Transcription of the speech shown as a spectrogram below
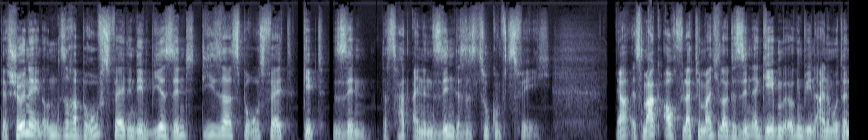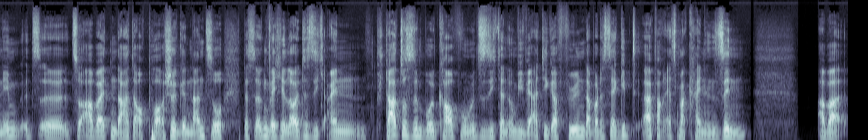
Das Schöne in unserem Berufsfeld, in dem wir sind, dieses Berufsfeld gibt Sinn. Das hat einen Sinn, das ist zukunftsfähig. Ja, es mag auch vielleicht für manche Leute Sinn ergeben, irgendwie in einem Unternehmen äh, zu arbeiten. Da hat er auch Porsche genannt, so, dass irgendwelche Leute sich ein Statussymbol kaufen, womit sie sich dann irgendwie wertiger fühlen. Aber das ergibt einfach erstmal keinen Sinn aber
